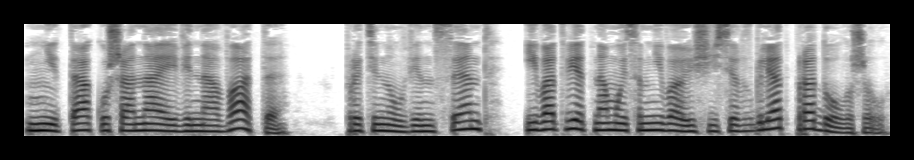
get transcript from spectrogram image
«Не так уж она и виновата», — протянул Винсент и в ответ на мой сомневающийся взгляд продолжил.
